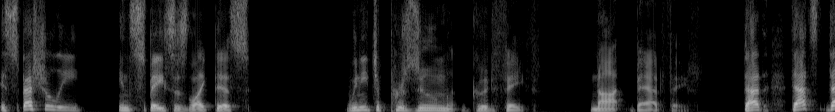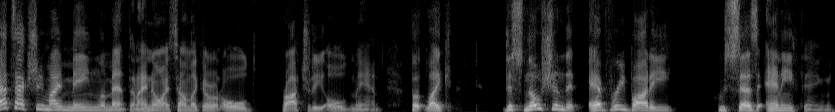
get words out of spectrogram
especially in spaces like this, we need to presume good faith, not bad faith. That that's that's actually my main lament. And I know I sound like an old crotchety old man, but like this notion that everybody who says anything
